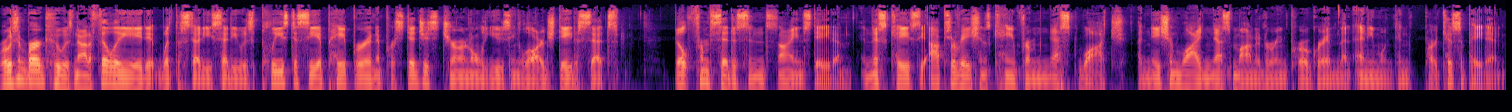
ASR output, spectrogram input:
Rosenberg, who was not affiliated with the study, said he was pleased to see a paper in a prestigious journal using large data sets built from citizen science data. In this case, the observations came from NestWatch, a nationwide nest monitoring program that anyone can participate in.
